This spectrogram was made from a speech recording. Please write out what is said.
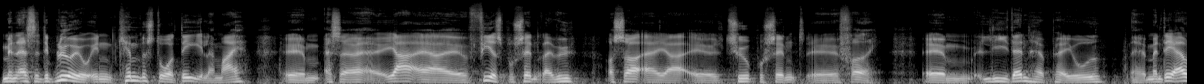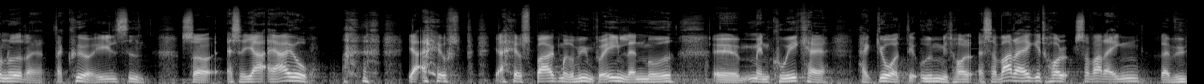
Men altså, det bliver jo en kæmpe stor del af mig. Øh, altså, jeg er øh, 80% revy, og så er jeg øh, 20% øh, Frederik øhm, lige i den her periode. Øh, men det er jo noget, der, der kører hele tiden. Så altså, jeg er jo jeg er jo, jeg er jo spark med revyen på en eller anden måde, øh, men kunne ikke have, have gjort det uden mit hold. Altså var der ikke et hold, så var der ingen revy.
